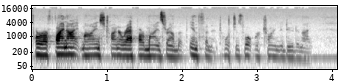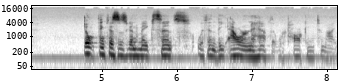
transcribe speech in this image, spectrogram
for our finite minds, trying to wrap our minds around the infinite, which is what we're trying to do tonight don't think this is going to make sense within the hour and a half that we're talking tonight.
